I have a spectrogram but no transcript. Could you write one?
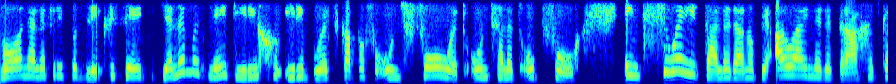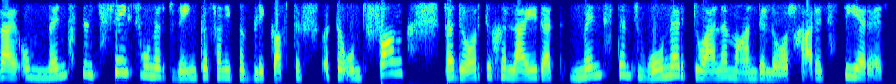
waarin hulle vir die publiek gesê het julle moet net hierdie hierdie boodskappe vir ons forward ons sal dit opvolg. En so het hulle dan op die ou einde dit reg gekry om minstens 600 wenke van die publiek af te te ontvang wat daartoe gelei het dat minstens 100 dwelmhandelaars gearresteer is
